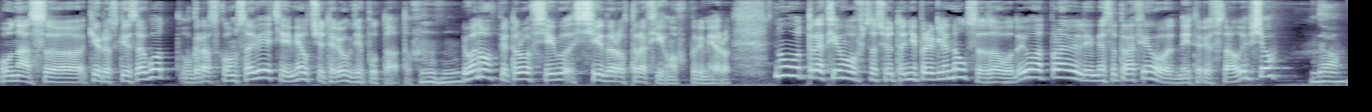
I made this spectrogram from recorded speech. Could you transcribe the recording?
у нас э, Кировский завод в городском совете имел четырех депутатов. Угу. Иванов, Петров, Сидоров, Трофимов, к примеру. Ну, Трофимов что-то не приглянулся заводу, его отправили, вместо Трофимова Дмитрий встал, и все. Да.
